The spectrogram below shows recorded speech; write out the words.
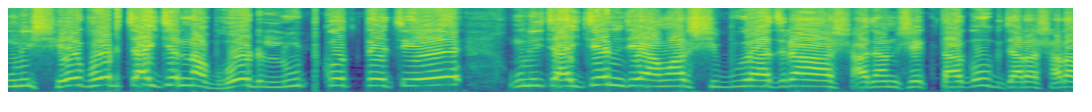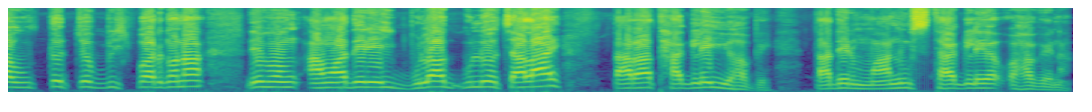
উনি সে ভোট চাইছেন না, ভোট লুট করতে চেয়ে উনি চাইছেন যে আমার শিবু হাজরা শাহজাহান শেখ থাকুক, যারা সারা উত্তর চব্বিশ পরগনা এবং আমাদের এই ব্লকগুলো চালায়, তারা থাকলেই হবে। তাদের মানুষ থাকলে হবে না।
